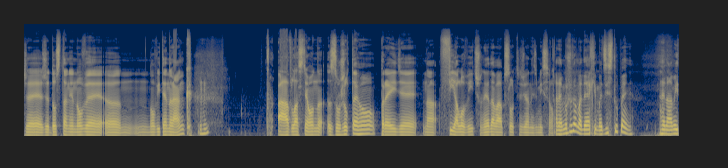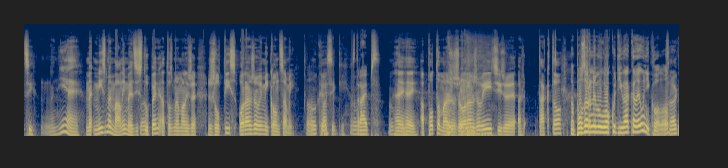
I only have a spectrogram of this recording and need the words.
že, že dostane nové, uh, nový ten rank Mhm. A vlastne on zo žltého prejde na fialový, čo nedáva absolútne žiadny zmysel. A nemôžu tam mať nejaký medzistupeň? Hej, na mici. No Nie, my sme mali medzistupeň a to sme mali, že žltý s oranžovými koncami. no, OK. klasiky, stripes. Hej, hej. A potom máš až oranžový, čiže až takto. No pozornému oku diváka neuniklo, no. Tak.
